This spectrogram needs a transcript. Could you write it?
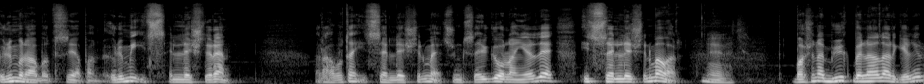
ölüm rabıtası yapan, ölümü içselleştiren, rabıta içselleştirme. Çünkü sevgi olan yerde içselleştirme var. Evet. Başına büyük belalar gelir,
